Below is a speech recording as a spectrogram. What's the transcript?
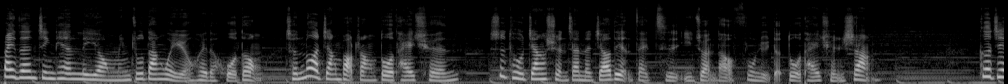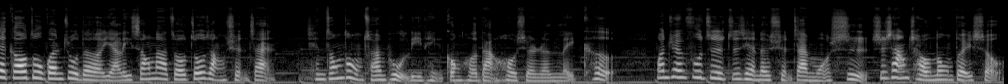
拜登今天利用民主党委员会的活动，承诺将保障堕胎权，试图将选战的焦点再次移转到妇女的堕胎权上。各界高度关注的亚利桑那州州长选战，前总统川普力挺共和党候选人雷克。完全复制之前的选战模式，时常嘲弄对手。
